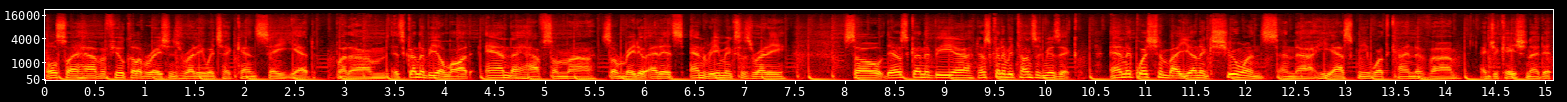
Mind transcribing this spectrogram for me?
Also, I have a few collaborations ready, which I can't say yet, but um, it's gonna be a lot. And I have some uh, some radio edits and remixes ready. So there's gonna be uh, there's gonna be tons of music. And a question by Yannick Schuwans, and uh, he asked me what kind of uh, education I did.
